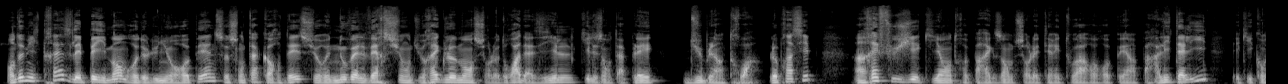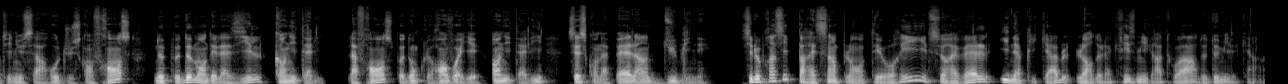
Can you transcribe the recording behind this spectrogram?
En 2013, les pays membres de l'Union européenne se sont accordés sur une nouvelle version du règlement sur le droit d'asile qu'ils ont appelé Dublin III. Le principe, un réfugié qui entre par exemple sur le territoire européen par l'Italie et qui continue sa route jusqu'en France ne peut demander l'asile qu'en Italie. La France peut donc le renvoyer en Italie, c'est ce qu'on appelle un Dubliné. Si le principe paraît simple en théorie, il se révèle inapplicable lors de la crise migratoire de 2015.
